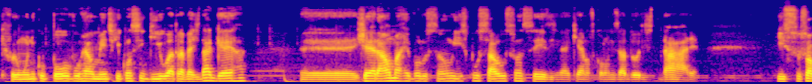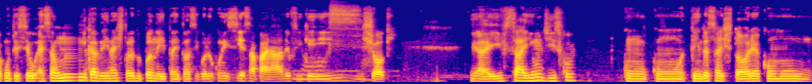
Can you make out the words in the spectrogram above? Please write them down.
Que foi o único povo realmente que conseguiu, através da guerra, é, gerar uma revolução e expulsar os franceses, né? Que eram os colonizadores da área. Isso só aconteceu essa única vez na história do planeta. Então, assim, quando eu conheci essa parada, eu fiquei Nossa. em choque. E aí saiu um disco com, com tendo essa história como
